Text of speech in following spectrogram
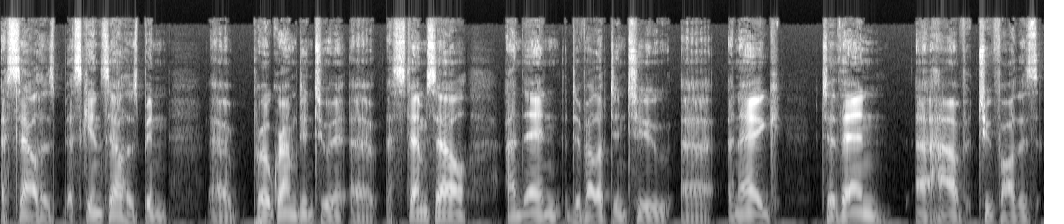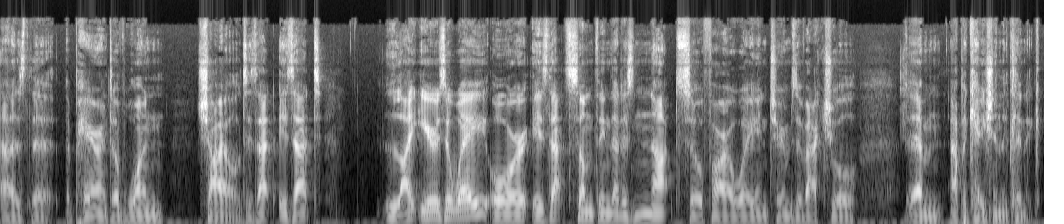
a, cell has a skin cell has been uh, programmed into a, a, stem cell and then developed into uh, an egg to then uh, have two fathers as the, the parent of one child. Is that is that light years away, or is that something that is not so far away in terms of actual um, application in the clinic?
